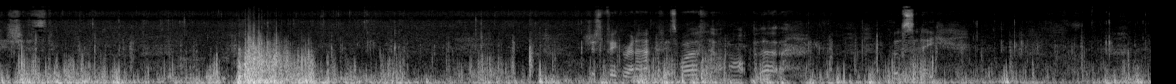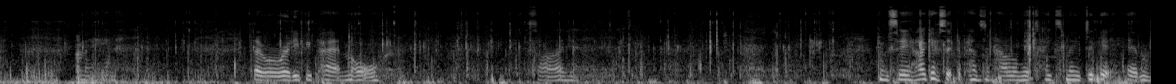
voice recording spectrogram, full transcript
It's just. Just figuring out if it's worth it or not, but we'll see. I mean, they'll already be paying more. So. We'll see. I guess it depends on how long it takes me to get him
